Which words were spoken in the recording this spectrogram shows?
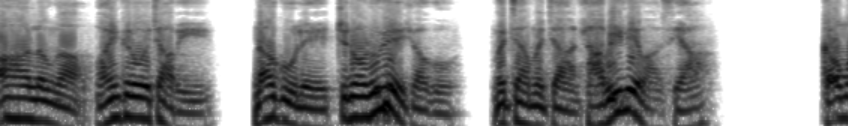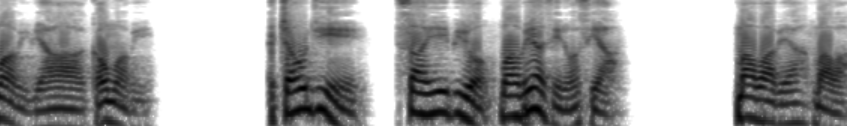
အားလုံးကဝိုင်းကြောကြပြီးနောက်ကိုလေကျွန်တော်တို့ရဲ့ရွာကိုမကြမကြလာပြီးလေပါဆရာ ကောင်းပါပြီဗျာကောင်းပါပြီအကြောင်းကြည့်ရင်စာရေးပြီးတော့မှာပါရစေနော်ဆရာမှာပါဗျာမှာပါ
